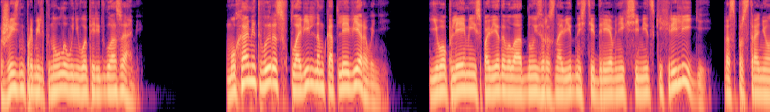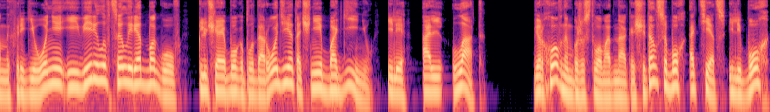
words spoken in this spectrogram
Жизнь промелькнула у него перед глазами. Мухаммед вырос в плавильном котле верований. Его племя исповедовало одну из разновидностей древних семитских религий, распространенных в регионе, и верило в целый ряд богов, включая бога плодородия, точнее богиню, или Аль-Лат. Верховным божеством, однако, считался бог-отец или бог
